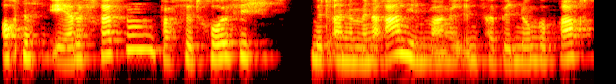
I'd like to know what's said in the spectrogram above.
Auch das Erdefressen, das wird häufig mit einem Mineralienmangel in Verbindung gebracht.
